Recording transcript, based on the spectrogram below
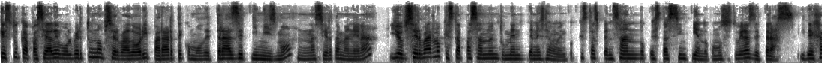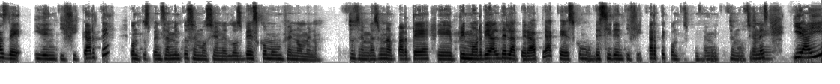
que es tu capacidad de volverte un observador y pararte como detrás de ti mismo, en una cierta manera, y observar lo que está pasando en tu mente en ese momento, qué estás pensando, qué estás sintiendo, como si estuvieras detrás y dejas de identificarte con tus pensamientos, emociones, los ves como un fenómeno. Eso se me hace una parte eh, primordial de la terapia, que es como desidentificarte con tus pensamientos, emociones. Y ahí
